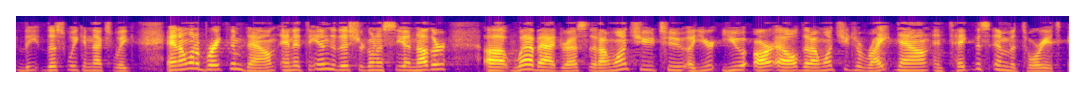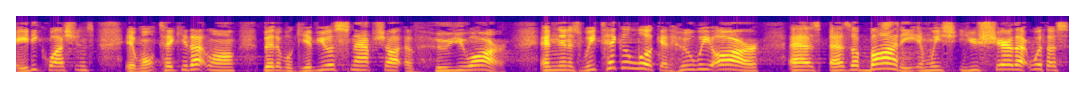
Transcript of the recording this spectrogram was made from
the, this week and next week, and I want to break them down. And at the end of this, you're going to see another uh, web address that I want you to a URL that I want you to write down and take this inventory. It's 80 questions. It won't take you that long, but it will give you a snapshot of who you are. And then as we take a look at who we are as, as a body, and we, you share that with us,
